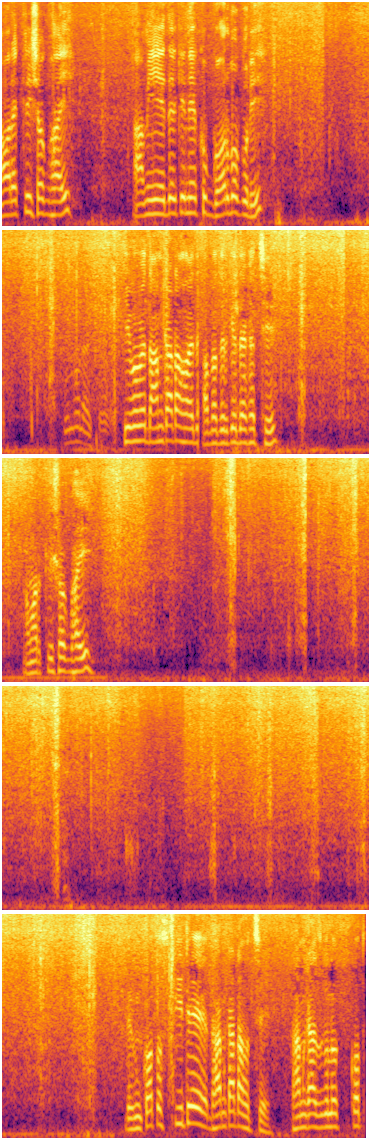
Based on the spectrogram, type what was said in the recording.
আমার এক কৃষক ভাই। আমি এদেরকে নিয়ে খুব গর্ব করি। কীভাবে ধান কাটা হয় আপনাদেরকে দেখাচ্ছি। আমার কৃষক ভাই। দেখুন কত স্পিডে ধান কাটা হচ্ছে। ধান গাছগুলো কত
